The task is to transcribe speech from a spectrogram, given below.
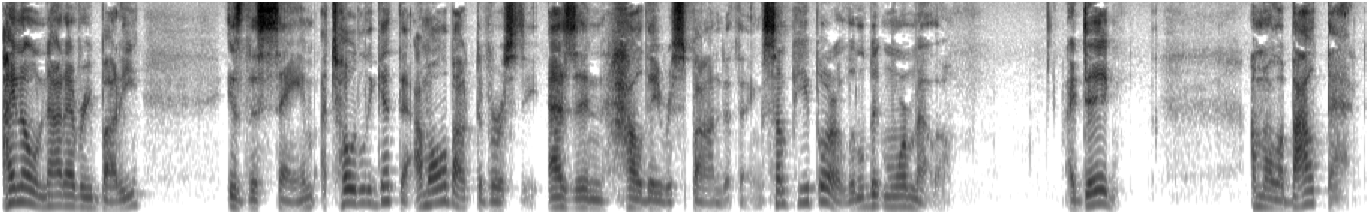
I know not everybody is the same. I totally get that. I'm all about diversity, as in how they respond to things. Some people are a little bit more mellow. I dig. I'm all about that.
